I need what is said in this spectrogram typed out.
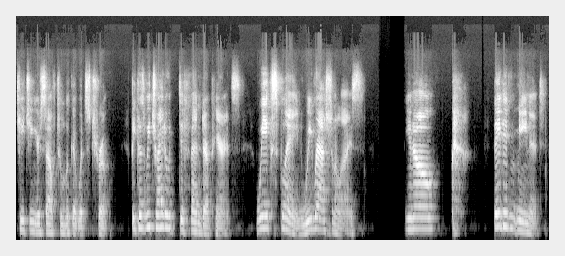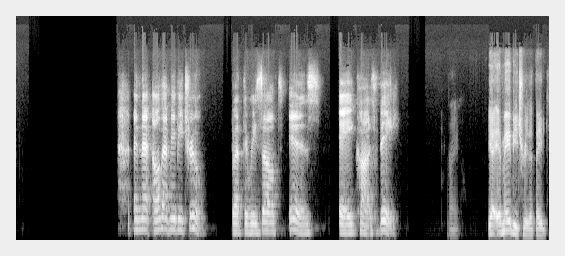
teaching yourself to look at what's true because we try to defend our parents we explain we rationalize you know, they didn't mean it. And that all that may be true, but the result is A cause B. Right. Yeah, it may be true that they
